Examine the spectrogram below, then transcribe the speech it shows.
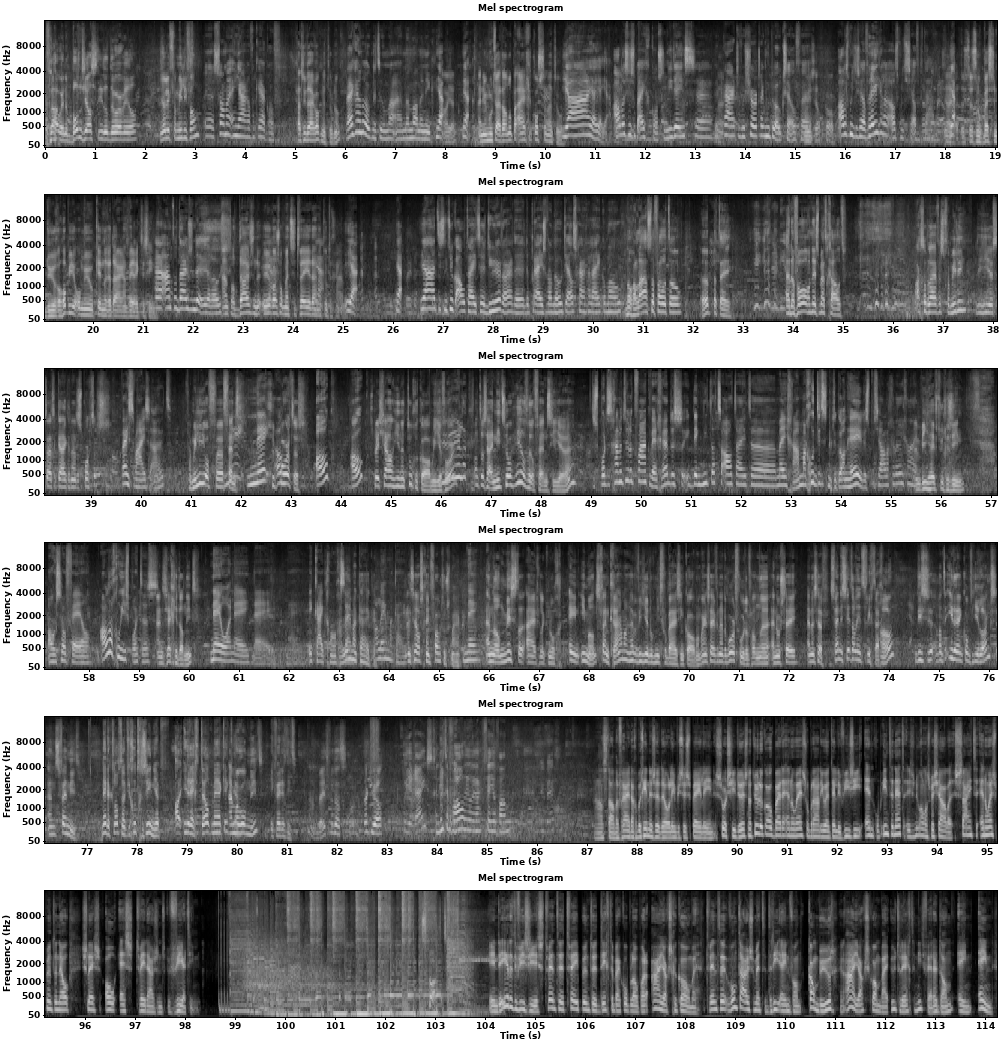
Vrouw in een bontjas die erdoor wil. Jullie familie van? Uh, Sanne en Jaren van Kerkhof. Gaat u daar ook naartoe nog? Wij gaan er ook naartoe, uh, mijn man en ik. Ja. Oh ja? Ja. En u moet daar dan op eigen kosten naartoe? Ja, ja, ja, ja. Alles is op eigen kosten. Niet eens uh, de Nee. kaarten voor shorttrack moeten we ook zelf... Moet je zelf kopen? Alles moet je zelf regelen, alles moet je zelf betalen. Ja, ja. Dus dat is nog best een dure hobby om uw kinderen daar aan het werk te zien. Een aantal duizenden euro's. aantal duizenden euro's om met z'n tweeën daar Ja. naartoe te gaan. Ja. Ja. ja, het is natuurlijk altijd uh, duurder. De, de prijzen van de hotels gaan gelijk omhoog. Nog een laatste foto. Huppatee. En de volgende is met goud. Achterblijvers, familie die hier staat te kijken naar de sporters? Wij zwaaien ze uit. Familie of uh, fans? Nee, nee Supporters? Ook. ook. Speciaal hier naartoe gekomen hiervoor? Tuurlijk. Want er zijn niet zo heel veel fans hier, hè? De sporters gaan natuurlijk vaak weg, hè? dus ik denk niet dat ze altijd uh, meegaan. Maar goed, dit is natuurlijk wel een hele speciale gelegenheid. En wie heeft u gezien? Oh, zoveel. Alle goede sporters. En zeg je dat niet? Nee hoor, nee, nee. Ik kijk gewoon gezellig. Alleen maar kijken? Alleen maar kijken. En zelfs geen foto's maken? Nee. En dan mist er eigenlijk nog één iemand. Sven Kramer hebben we hier nog niet voorbij zien komen. Maar eens even naar de woordvoerder van uh, NOC-NSF. Sven zit al in het vliegtuig. Oh? Die is, want iedereen komt hier langs en Sven niet. Nee, dat klopt. Dat heb je goed gezien. Je hebt iedereen geteld, merk ik. En waarom niet? Ik weet het niet. Nou, dan weten we dat. Dankjewel. Goeie reis. Geniet er vooral heel erg veel van. Aanstaande vrijdag beginnen ze de Olympische Spelen in Sochi dus. Natuurlijk ook bij de NOS op radio en televisie en op internet. Er is nu al een speciale site nos.nl slash os 2014. Sport. In de eredivisie is Twente twee punten dichter bij koploper Ajax gekomen. Twente won thuis met 3-1 van Cambuur. En Ajax kwam bij Utrecht niet verder dan 1-1.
